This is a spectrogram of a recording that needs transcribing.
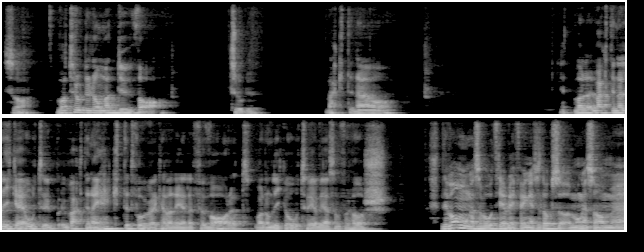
så. Vad trodde de att du var? Tror du? Vakterna och... Var vakterna lika vakterna i häktet får vi väl kalla det, eller förvaret, var de lika otrevliga som förhörs? Det var många som var otrevliga i fängelset också. Många som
